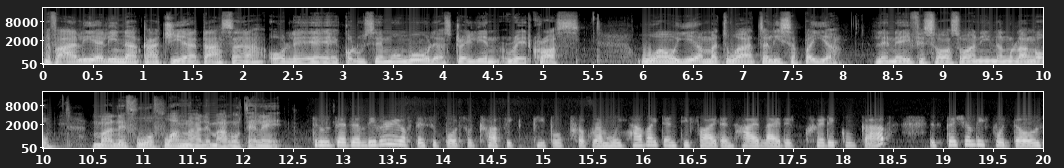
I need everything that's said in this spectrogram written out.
Na wha alia lina kāchia dasa o le koluse mumu le Australian Red Cross. Ua o ia matua tali sapaia, le nei fe soa soa ni lango lango, ma le fua fuanga le malo tele. Through the delivery of the Support for Trafficked People program, we have identified and highlighted critical gaps especially for those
